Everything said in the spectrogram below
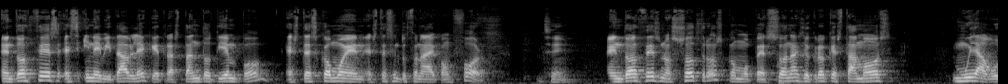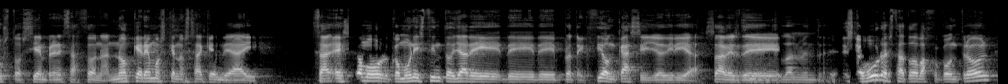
entonces es inevitable que tras tanto tiempo estés como en, estés en tu zona de confort. Sí. Entonces nosotros como personas yo creo que estamos muy a gusto siempre en esa zona. No queremos que nos saquen de ahí. O sea, es como, como un instinto ya de, de, de, protección casi, yo diría, ¿sabes? De, sí, totalmente. Estoy seguro, está todo bajo control,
